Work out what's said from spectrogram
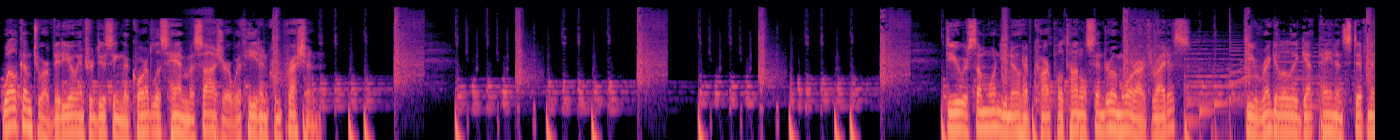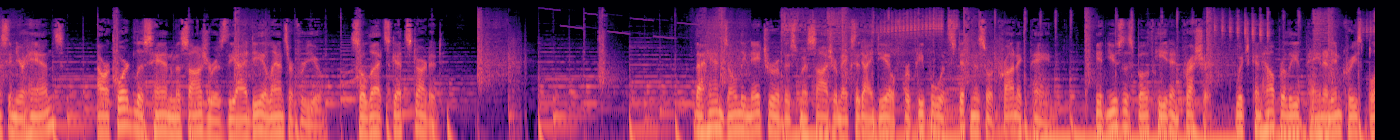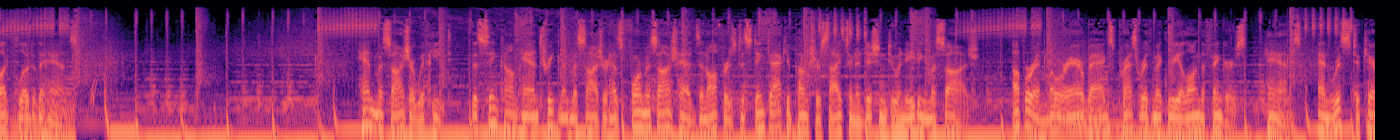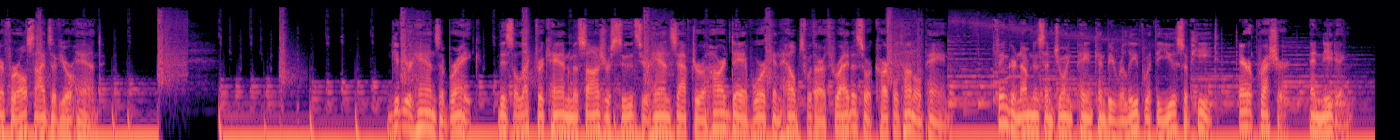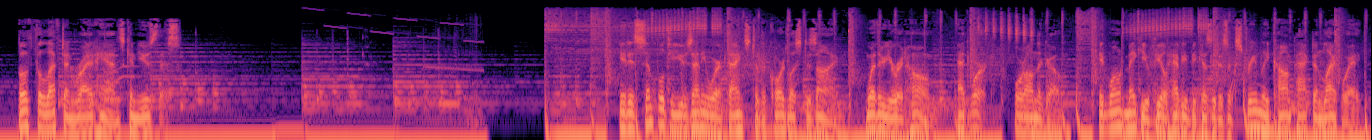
Welcome to our video introducing the cordless hand massager with heat and compression. Do you or someone you know have carpal tunnel syndrome or arthritis? Do you regularly get pain and stiffness in your hands? Our cordless hand massager is the ideal answer for you, so let's get started. The hands-only nature of this massager makes it ideal for people with stiffness or chronic pain. It uses both heat and pressure, which can help relieve pain and increase blood flow to the hands. Hand massager with heat. The CINCOM hand treatment massager has four massage heads and offers distinct acupuncture sites in addition to a kneading massage. Upper and lower airbags press rhythmically along the fingers, hands, and wrists to care for all sides of your hand. Give your hands a break. This electric hand massager soothes your hands after a hard day of work and helps with arthritis or carpal tunnel pain. Finger numbness and joint pain can be relieved with the use of heat, air pressure, and kneading. Both the left and right hands can use this. It is simple to use anywhere thanks to the cordless design, whether you're at home, at work, or on the go. It won't make you feel heavy because it is extremely compact and lightweight.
